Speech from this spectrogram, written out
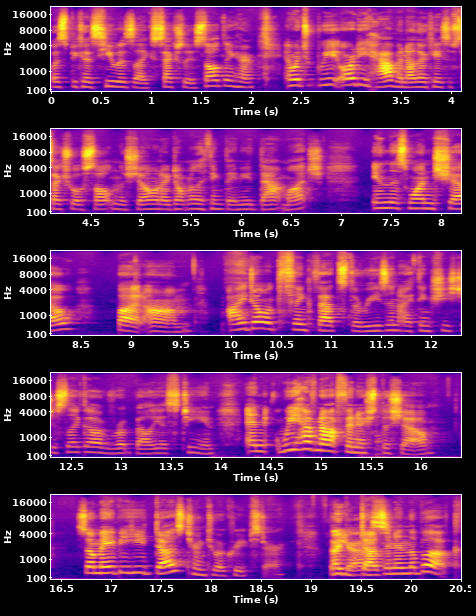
was because he was like sexually assaulting her, and which we already have another case of sexual assault in the show, and I don't really think they need that much in this one show. But um, I don't think that's the reason. I think she's just like a rebellious teen, and we have not finished the show, so maybe he does turn to a creepster, but I he guess. doesn't in the book.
